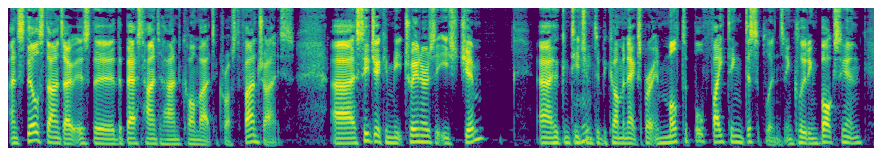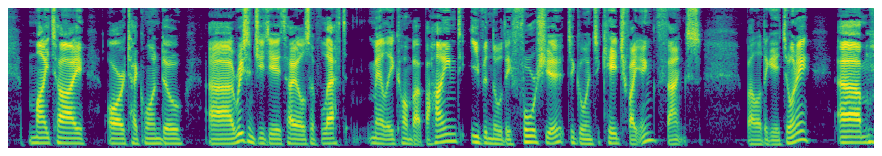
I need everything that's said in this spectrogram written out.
and still stands out as the the best hand-to-hand combat across the franchise. Uh, CJ can meet trainers at each gym. Uh, who can teach him to become an expert in multiple fighting disciplines, including boxing, Muay Thai, or Taekwondo. Uh, recent GTA titles have left melee combat behind, even though they force you to go into cage fighting. Thanks, Ballad of Gay Tony. Um,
